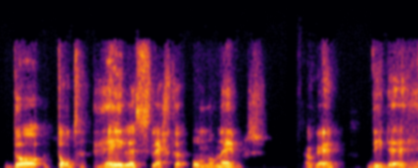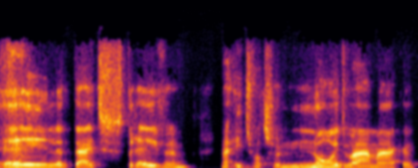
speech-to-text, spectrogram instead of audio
door, tot hele slechte ondernemers. Oké? Die de hele tijd streven iets wat ze nooit waarmaken,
